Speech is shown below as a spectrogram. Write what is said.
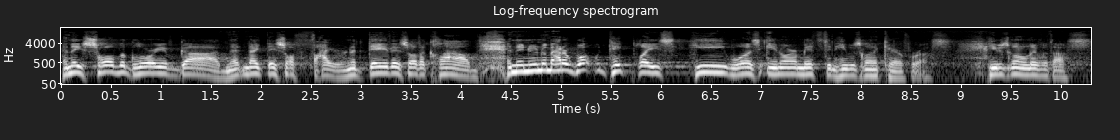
And they saw the glory of God. And at night they saw fire. And at day they saw the cloud. And they knew no matter what would take place, He was in our midst and He was going to care for us. He was going to live with us.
